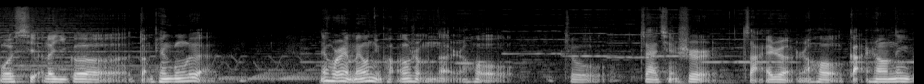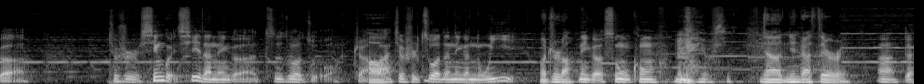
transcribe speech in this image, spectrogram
我写了一个短篇攻略。那会儿也没有女朋友什么的，然后就在寝室宅着，然后赶上那个就是新轨迹的那个制作组，知道吧？哦就是做的那个奴役我知道，那个孙悟空那个游戏。那 Ninja Theory，嗯，对，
